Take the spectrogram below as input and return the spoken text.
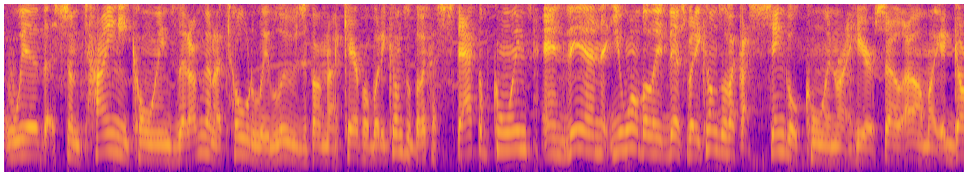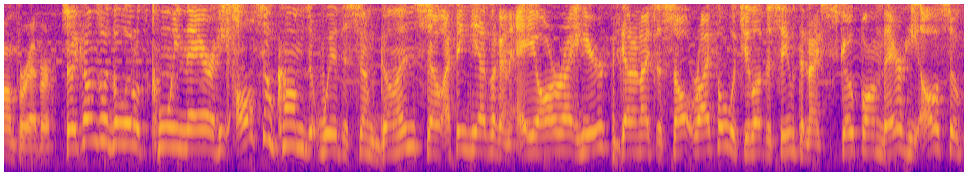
with some tiny coins that I'm going to totally lose if I'm not careful, but he comes with like a stack of coins, and then, you won't believe this, but he comes with like a single coin right here, so, oh my, gone forever. So he comes with a little coin there. He also comes with some guns, so I think he has like an AR right here. He's got a nice assault rifle, which you love to see with a nice scope on there. He also,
